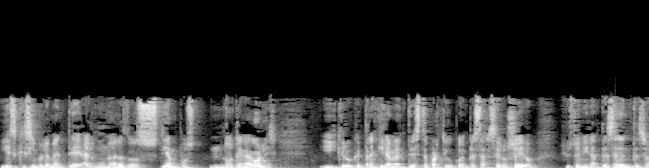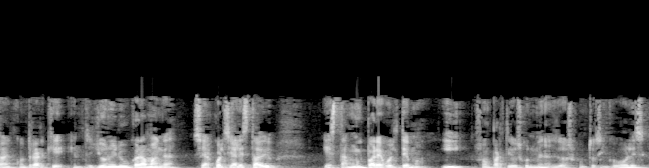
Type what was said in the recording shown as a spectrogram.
Y es que simplemente alguno de los dos tiempos no tenga goles. Y creo que tranquilamente este partido puede empezar 0-0. Si usted mira antecedentes, se va a encontrar que entre Junior y Bucaramanga, sea cual sea el estadio, está muy parejo el tema y son partidos con menos de 2.5 goles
